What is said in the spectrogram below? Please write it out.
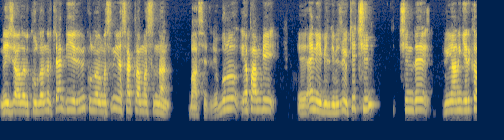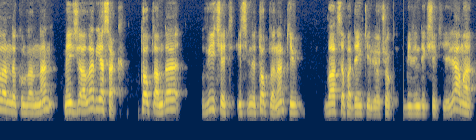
mecraları kullanırken diğerinin kullanılmasının yasaklanmasından bahsediliyor. Bunu yapan bir e, en iyi bildiğimiz ülke Çin. Çin'de dünyanın geri kalanında kullanılan mecralar yasak. Toplamda WeChat isminde toplanan ki WhatsApp'a denk geliyor çok bilindik şekliyle ama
